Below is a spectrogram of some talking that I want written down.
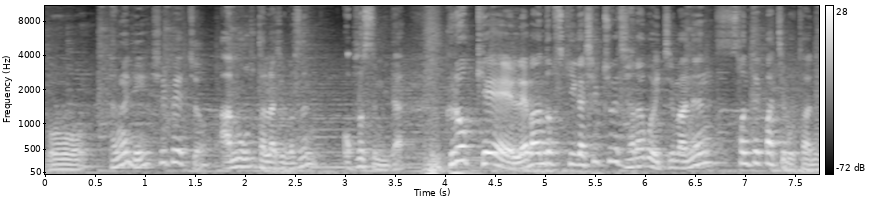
뭐 당연히 실패했죠. 아무것도 달라진 것은 없었습니다. 그렇게 레반도프스키가 실축해서 잘하고 있지만은 선택받지 못하는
